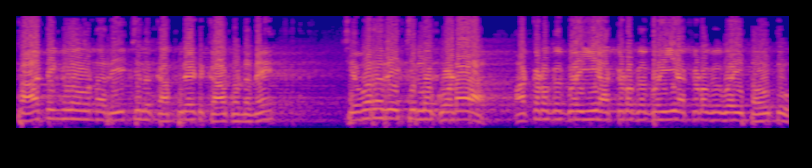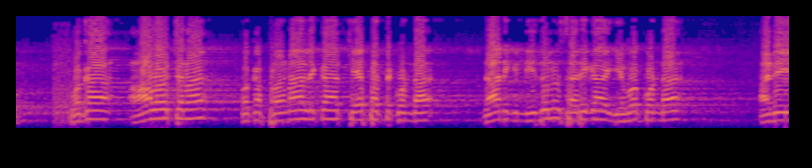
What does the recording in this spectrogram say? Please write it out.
స్టార్టింగ్లో ఉన్న రీచ్లు కంప్లీట్ కాకుండానే చివరి రీచ్ల్లో కూడా అక్కడొక గొయ్యి అక్కడొక గొయ్యి అక్కడొక గొయ్యి తవ్వుతూ ఒక ఆలోచన ఒక ప్రణాళిక చేపట్టకుండా దానికి నిధులు సరిగా ఇవ్వకుండా అది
